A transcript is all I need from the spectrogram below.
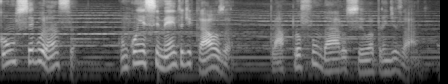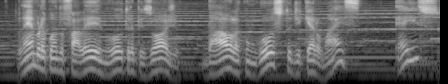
com segurança, com conhecimento de causa, para aprofundar o seu aprendizado. Lembra quando falei no outro episódio da aula com gosto de quero mais? É isso.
